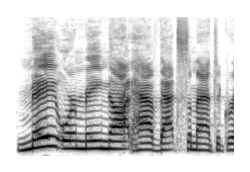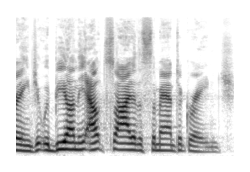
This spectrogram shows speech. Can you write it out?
may or may not have that semantic range. It would be on the outside of the semantic range.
